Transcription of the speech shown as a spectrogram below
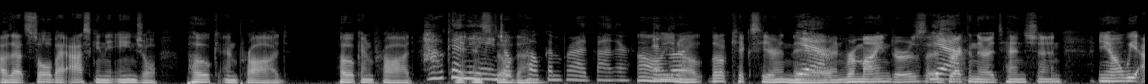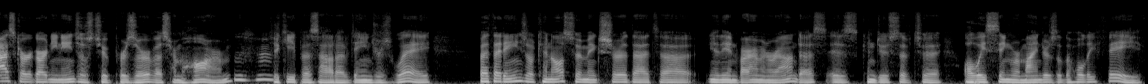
of that soul by asking the angel, poke and prod, poke and prod. How can the angel them. poke and prod, Father? Oh, And you Lord- know, little kicks here and there, Yeah. and reminders, Yeah. directing their attention. You know, we ask our guardian angels to preserve us from harm, Mm-hmm. to keep us out of danger's way. But that angel can also make sure that uh, you know the environment around us is conducive to always seeing reminders of the holy faith.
